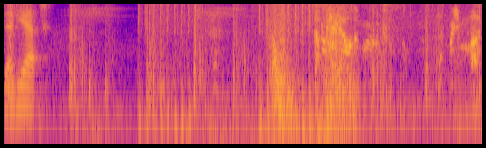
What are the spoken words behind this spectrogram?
not dead yet. The payload moves. We must.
